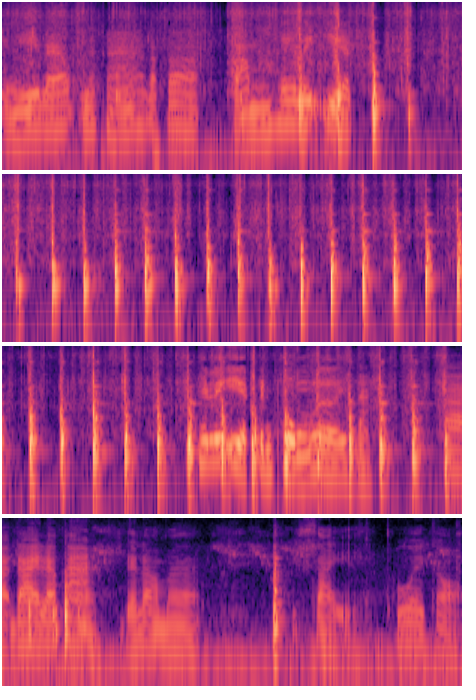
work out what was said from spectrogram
อย่างนี้แล้วนะคะ แล้วก็ตำให้ละเอียด ให้ละเอียดเป็นผงเลยค่ะก็ได้แล้วค่ะ เดี๋ยวเรามาใส่ถ้วยก่อน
